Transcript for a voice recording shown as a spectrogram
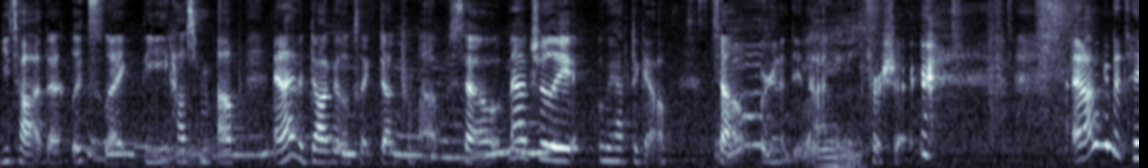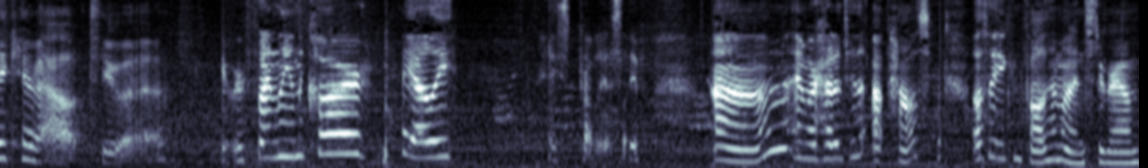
Utah that looks like the house from Up, and I have a dog that looks like Dug from Up, so naturally we have to go. So we're gonna do that for sure. and I'm gonna take him out to, uh, we're finally in the car. Hey Ellie. He's probably asleep. Um, and we're headed to the Up House. Also, you can follow him on Instagram.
